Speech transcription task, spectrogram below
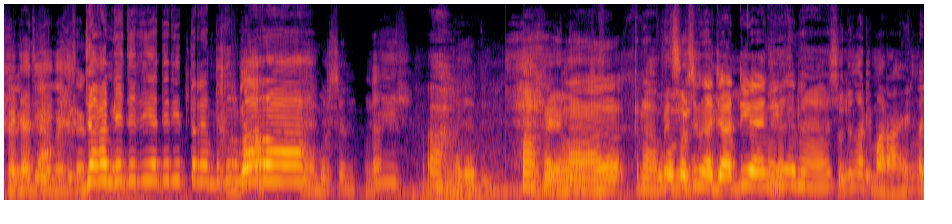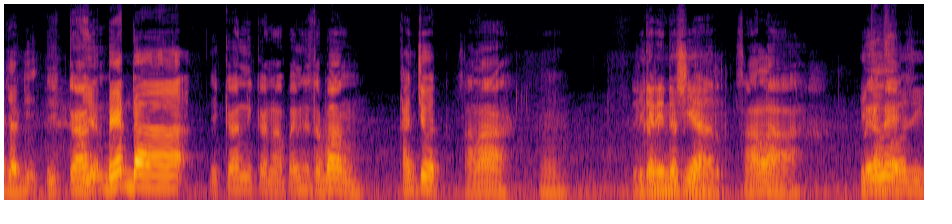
gak jadi gak jadi Jangan gak jadi gak jadi ntar yang denger Enggak. marah. Mau bersin. enggak Ah, jadi. ah elah, kenapa sih? bersin nggak jadi anjing. Kenapa sih? nggak dimarahin nggak jadi ikan Iya, beda. ikan ikan apa yang bisa terbang Kancut. salah Hmm. Ikan Indosiar. salah Ikan Lele. apa sih?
